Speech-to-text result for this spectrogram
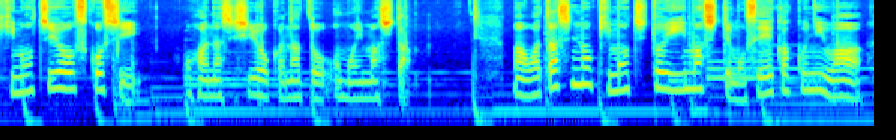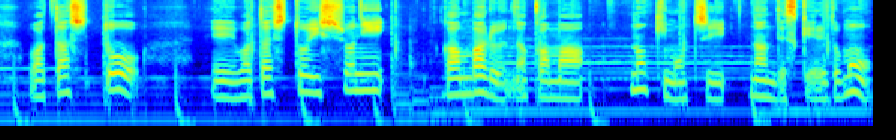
気持ちを少しお話ししようかなと思いました。まあ、私の気持ちと言いましても正確には私と、えー、私と一緒に頑張る仲間の気持ちなんですけれども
